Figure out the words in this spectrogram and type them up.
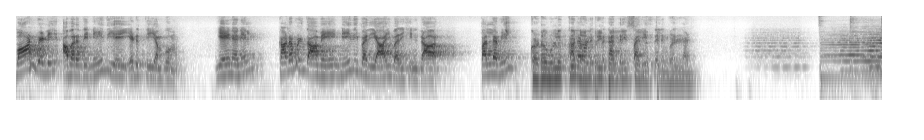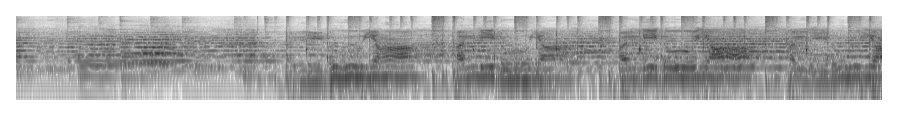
வான்வெளி அவரது நீதியை எடுத்து எம்பும். ஏனெனில் கடவுள் தாமே நீதிபதியாய் வருகின்றார். பல்லவி. கடவுளுக்கு நன்றி பலி செலுத்துங்கள். அல்லூயா அல்லிலூயா அல்லிலூயா அல்லிலூயா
